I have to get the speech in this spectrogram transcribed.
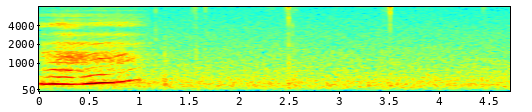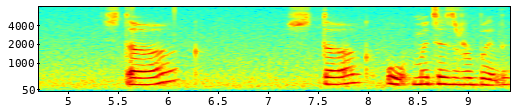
Ага. Так. Так. О, ми це зробили.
